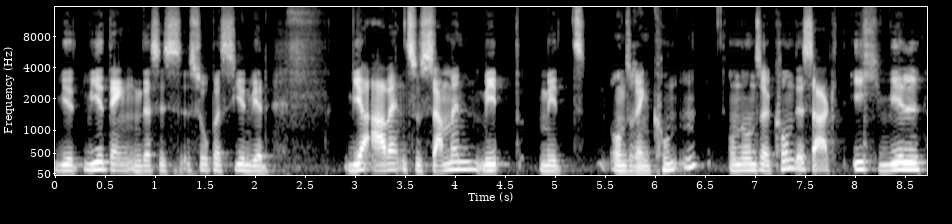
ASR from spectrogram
Wir, wir denken, dass es so passieren wird. Wir arbeiten zusammen mit, mit unseren Kunden und unser Kunde sagt, ich will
